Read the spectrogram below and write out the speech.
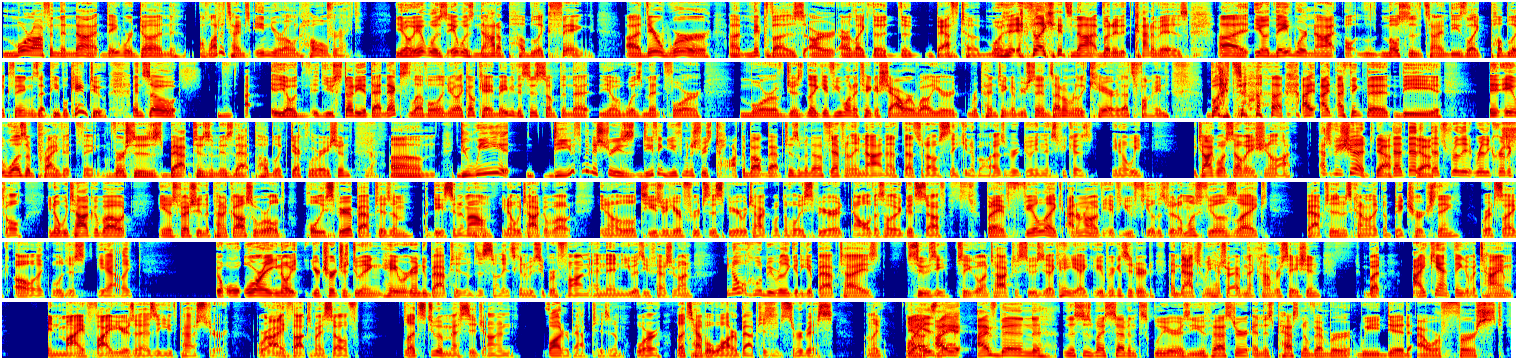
more often than not they were done a lot of times in your own home. Correct. You know, it was it was not a public thing. Uh, there were uh, mikvahs are are like the the bathtub more than, like it's not, but it, it kind of is. Uh, you know, they were not most of the time these like public things that people came to, and so you know you study at that next level, and you're like, okay, maybe this is something that you know was meant for more of just like if you want to take a shower while you're repenting of your sins i don't really care. That's fine. But I, I i think that the it, it was a private thing versus baptism is that public declaration Yeah. um do we do youth ministries do you think youth ministries talk about baptism enough Definitely not. And that, that's what I was thinking about as we were doing this because, you know, we we talk about salvation a lot, as we should. Yeah, That, that yeah. That's really, really critical. You know, we talk about, you know, especially in the Pentecostal world, Holy Spirit baptism, a decent amount. Mm-hmm. You know, we talk about, you know, a little teaser here, fruits of the Spirit. We talk about the Holy Spirit, all this other good stuff. But I feel like, I don't know if, if you feel this, but it almost feels like baptism is kind of like a big church thing where it's like, oh, like we'll just, yeah, like, or, or you know your church is doing hey we're going to do baptisms this sunday it's going to be super fun and then you as youth pastor going you know who would be really good to get baptized susie. So you go and talk to susie like hey like, you ever considered and that's when we start having that conversation. But i can't think of a time in my five years as a youth pastor where i thought to myself let's do a message on water baptism or let's have a water baptism service. I'm like why is that? I I've been this is my seventh school year as a youth pastor, and this past November we did our first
